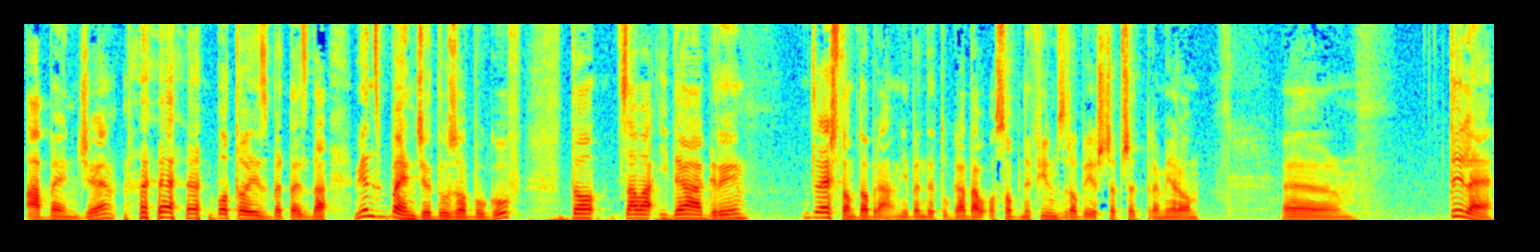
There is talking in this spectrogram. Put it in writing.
a będzie, bo to jest Bethesda, więc będzie dużo bugów, to cała idea gry, zresztą, dobra, nie będę tu gadał, osobny film zrobię jeszcze przed premierą. Eee, tyle.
